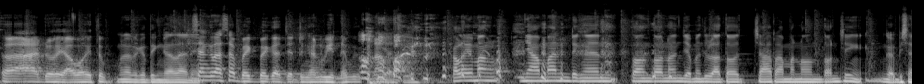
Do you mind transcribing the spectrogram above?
aduh ya Allah itu Benar ketinggalan ya. saya ngerasa baik-baik aja dengan Winamp. Oh. Kenapa? Kalau emang nyaman dengan tontonan zaman dulu atau cara menonton sih nggak bisa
